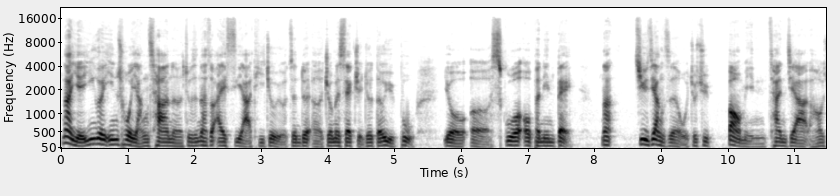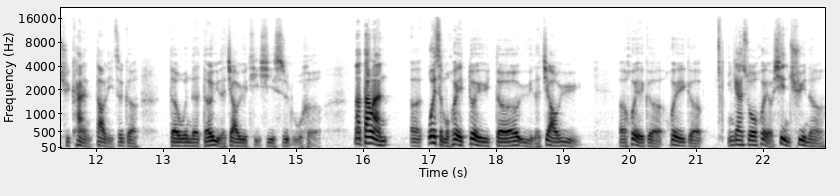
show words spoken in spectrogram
那也因为阴错阳差呢，就是那时候 ICRT 就有针对呃 German section，就德语部有呃 School Opening Day。那基于这样子呢，我就去报名参加，然后去看到底这个德文的德语的教育体系是如何。那当然，呃，为什么会对于德语的教育呃会有一个会有一个应该说会有兴趣呢，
